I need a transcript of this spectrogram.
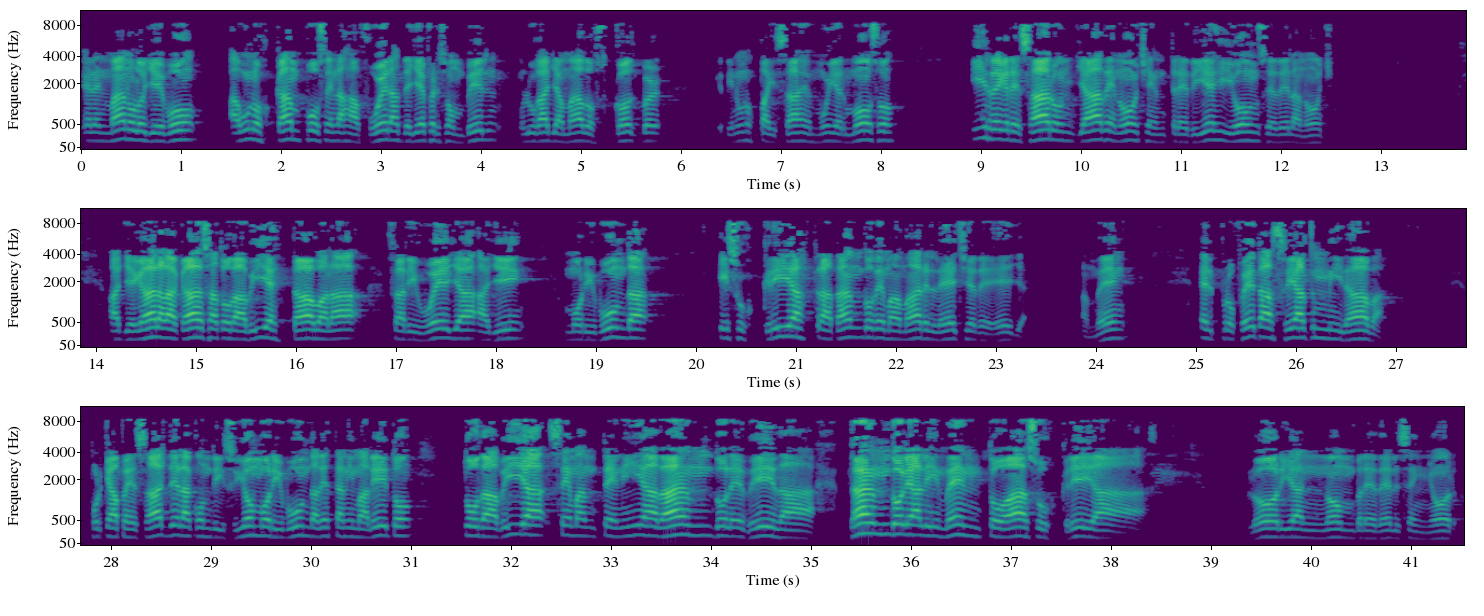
el hermano lo llevó a unos campos en las afueras de Jeffersonville, un lugar llamado Scottsburg, que tiene unos paisajes muy hermosos y regresaron ya de noche, entre 10 y 11 de la noche. Al llegar a la casa todavía estaba la zarigüeya allí, moribunda, y sus crías tratando de mamar leche de ella. Amén. El profeta se admiraba, porque a pesar de la condición moribunda de este animalito, todavía se mantenía dándole vida, dándole alimento a sus crías. Gloria al nombre del Señor.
